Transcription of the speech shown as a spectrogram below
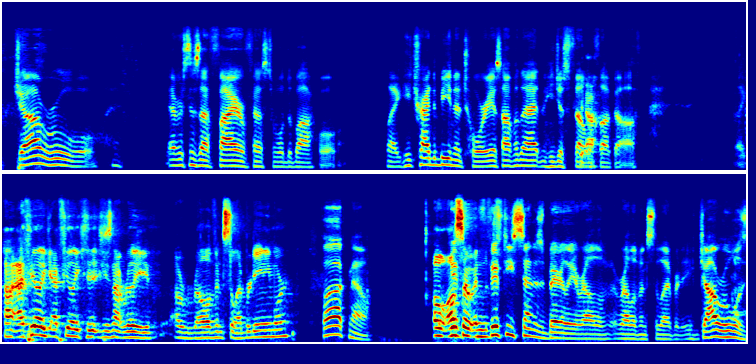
Ja Rule, ever since that Fyre Festival debacle, like he tried to be notorious off of that, and he just fell Yeah. the fuck off. Like I feel like I feel like he's not really a relevant celebrity anymore. fuck no. Oh, also, and Fifty Cent is barely a rele- a relevant celebrity. Ja Rule is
